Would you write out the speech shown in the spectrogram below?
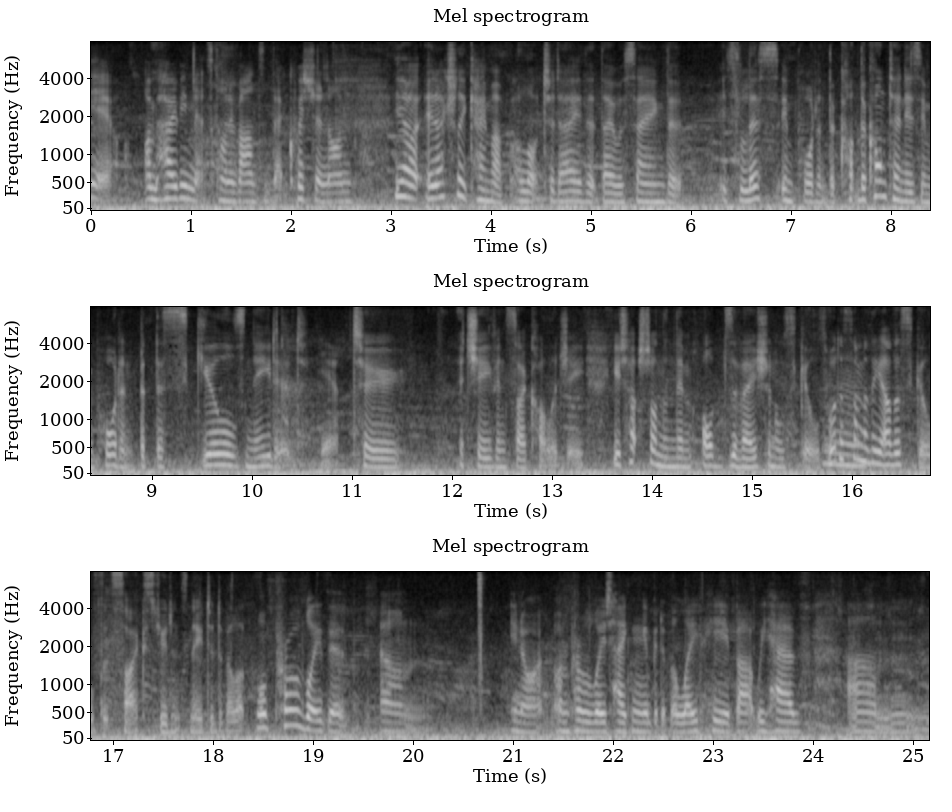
yeah, I'm hoping that's kind of answered that question. I'm yeah, it actually came up a lot today that they were saying that it's less important. The, co- the content is important, but the skills needed yeah. to achieve in psychology. You touched on them, them observational skills. What mm. are some mm. of the other skills that psych students need to develop? Well, probably the um, you know, I'm probably taking a bit of a leap here, but we have, um,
